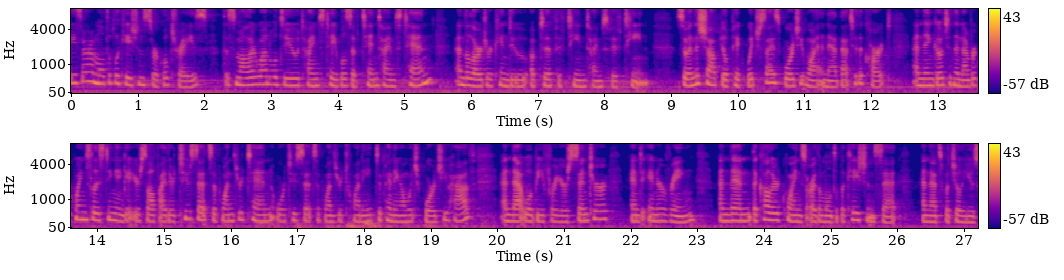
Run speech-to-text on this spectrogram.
These are our multiplication circle trays. The smaller one will do times tables of 10 times 10, and the larger can do up to 15 times 15. So in the shop, you'll pick which size board you want and add that to the cart, and then go to the number coins listing and get yourself either two sets of 1 through 10 or two sets of 1 through 20, depending on which board you have, and that will be for your center and inner ring. And then the colored coins are the multiplication set, and that's what you'll use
